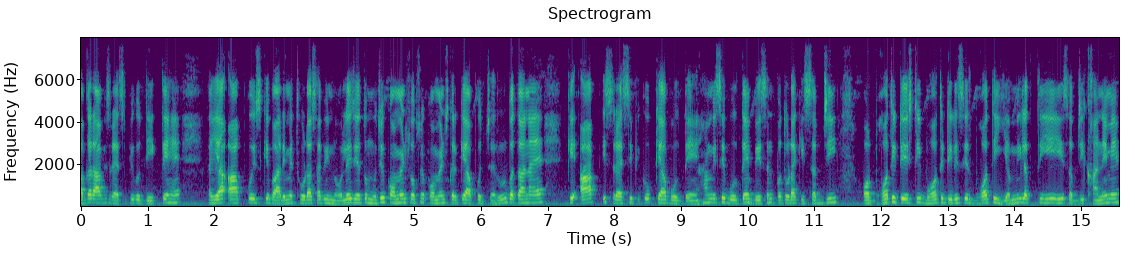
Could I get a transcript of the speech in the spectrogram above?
अगर आप इस रेसिपी को देखते हैं या आपको इसके बारे में थोड़ा सा भी नॉलेज है तो मुझे कमेंट्स बॉक्स में कमेंट्स करके आपको ज़रूर बताना है कि आप इस रेसिपी को क्या बोलते हैं। हम इसे बोलते हैं बेसन पतोड़ा की सब्ज़ी और बहुत ही टेस्टी, बहुत ही डिलीशियस, बहुत ही यम्मी लगती है ये सब्ज़ी खाने में।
